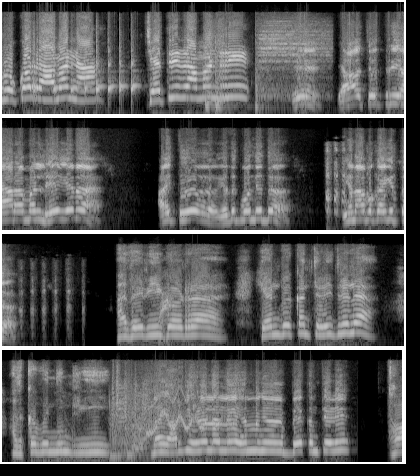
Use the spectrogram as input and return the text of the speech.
ಬ್ರೋಕರ್ ರಾಮಣ್ಣ. ಛತ್ರಿ ರಾಮಣ್ಣ ರೀ. ಏ ಯಾ ಛತ್ರಿ ರಾಮಣ್ಣ ಏನ? ಆಯ್ತು ಎದಕ್ ಬಂದಿದ್ದ? ಏನ್ ಆಗ್ಬೇಕಾಗಿತ್ತ ಅದೇ ರೀ ಗೌಡ್ರ ಏನ್ ಬೇಕಂತ ಹೇಳಿದ್ರಲ್ಲ ಅದಕ್ಕ ಬಂದಿನ್ರಿ. ನಾ ಯಾರಿಗೂ ಹೇಳಲ್ಲ ಹೆಣ್ಣು ಬೇಕಂತೇಳಿ. ಥೋ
